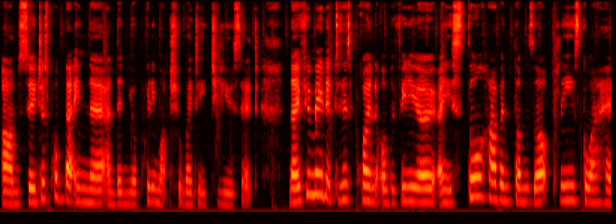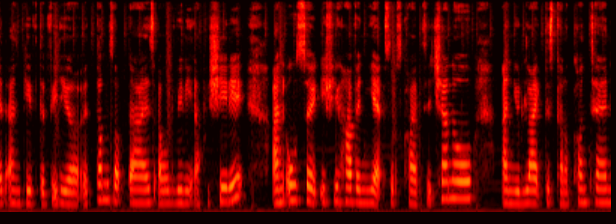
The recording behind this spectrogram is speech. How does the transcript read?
Um, so just pop that in there and then you're pretty much ready to use it. Now if you made it to this point of the video and you still haven't thumbs up please go ahead and give the video a thumbs up guys. I would really appreciate it. And also if you haven't yet subscribed to the channel and you like this kind of content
